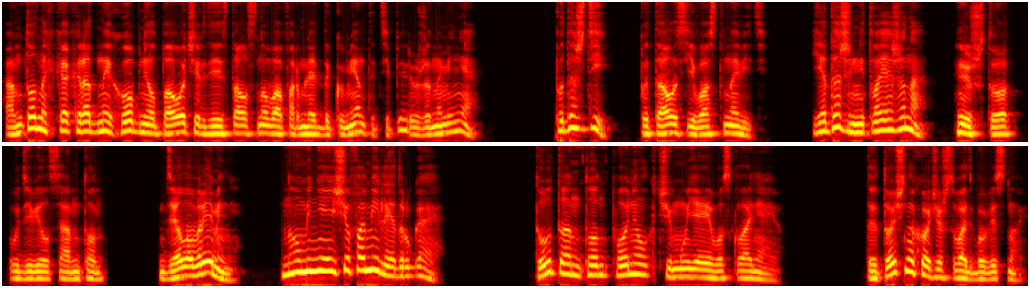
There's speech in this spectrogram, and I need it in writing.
Антон их как родных обнял по очереди и стал снова оформлять документы, теперь уже на меня. «Подожди», — пыталась его остановить. «Я даже не твоя жена». «И что?» — удивился Антон. «Дело времени». «Но у меня еще фамилия другая». Тут Антон понял, к чему я его склоняю. Ты точно хочешь свадьбу весной?»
